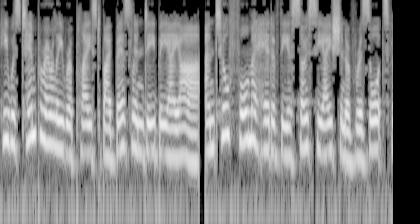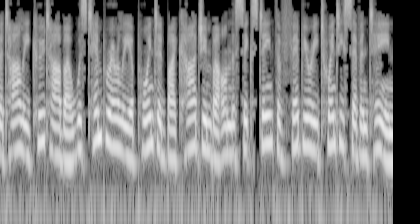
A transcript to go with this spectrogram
He was temporarily replaced by Beslan Dbar, until former head of the Association of Resorts Vitali Kutaba was temporarily appointed by Khajimba on 16 February 2017,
